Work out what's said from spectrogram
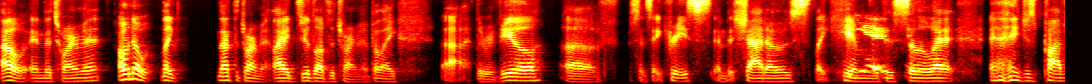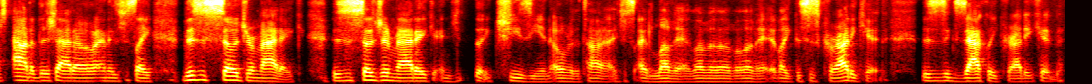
oh, and the tournament. Oh no, like not the tournament. I did love the tournament, but like uh, the reveal of Sensei Kreese and the shadows, like him with his silhouette, and he just pops out of the shadow, and it's just like this is so dramatic. This is so dramatic and like cheesy and over the top. I just I love it. I love it. I love it. I love it. Like this is Karate Kid. This is exactly Karate Kid,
